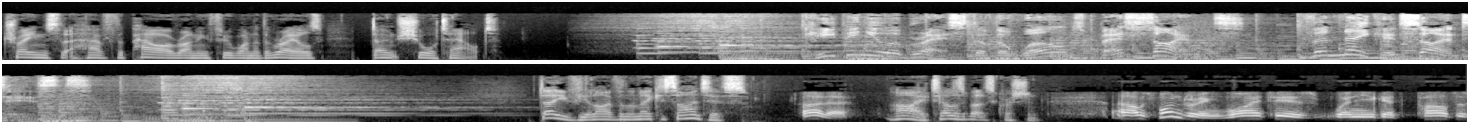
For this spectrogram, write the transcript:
trains that have the power running through one of the rails don't short out. Keeping you abreast of the world's best science. The Naked Scientists. Dave, you're live on The Naked Scientists. Hi there. Hi, tell us about this question. I was wondering why it is when you get piles of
